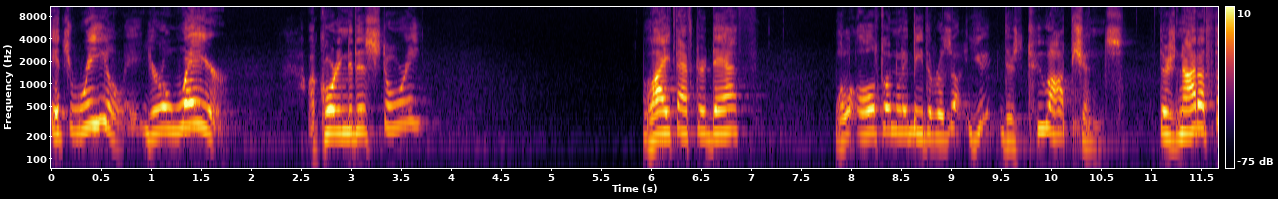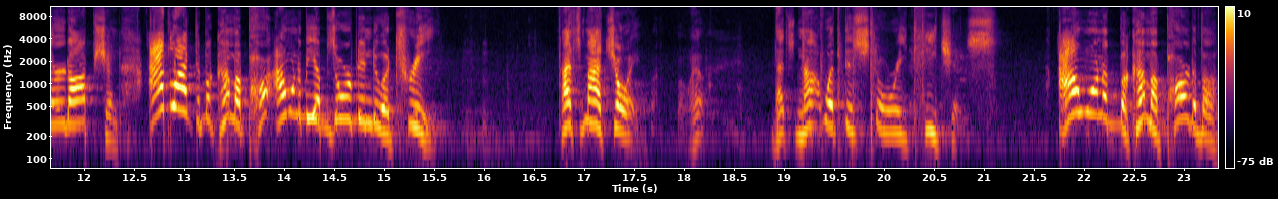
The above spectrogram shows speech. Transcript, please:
It's real. You're aware. According to this story, life after death will ultimately be the result. You, there's two options there's not a third option. I'd like to become a part, I want to be absorbed into a tree. That's my choice. Well, that's not what this story teaches. I want to become a part of a,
